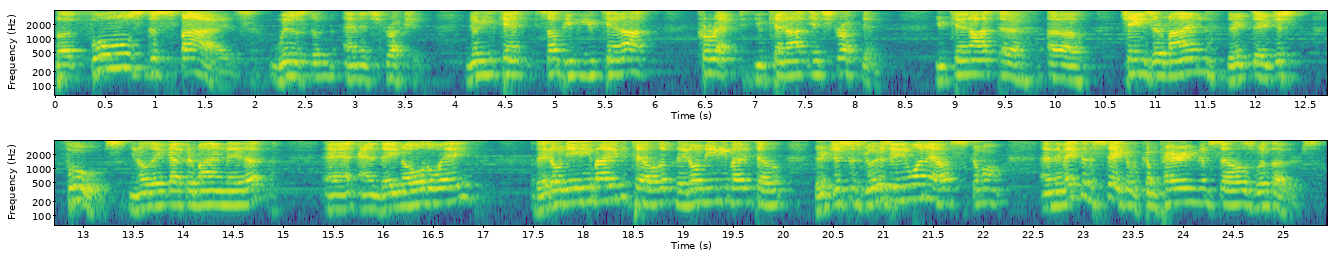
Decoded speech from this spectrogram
But fools despise wisdom and instruction. Know, you can't, some people you cannot correct. You cannot instruct them. You cannot uh, uh, change their mind. They're, they're just fools. You know, they got their mind made up and, and they know the way. They don't need anybody to tell them. They don't need anybody to tell them. They're just as good as anyone else. Come on. And they make the mistake of comparing themselves with others.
